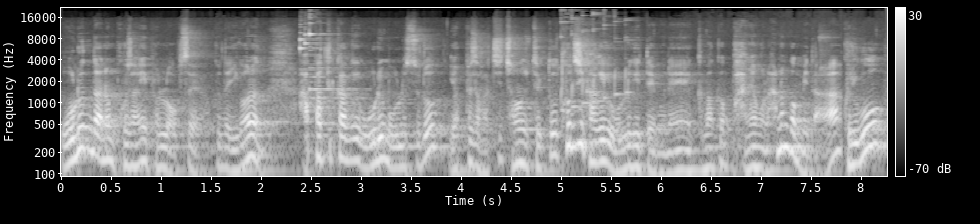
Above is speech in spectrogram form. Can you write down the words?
오른다는 보장이 별로 없어요. 근데 이거는 아파트 가격이 오르면 오를수록 옆에서 같이 전원주택도 토지 가격이 오르기 때문에 그만큼 반영을 하는 겁니다. 그리고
